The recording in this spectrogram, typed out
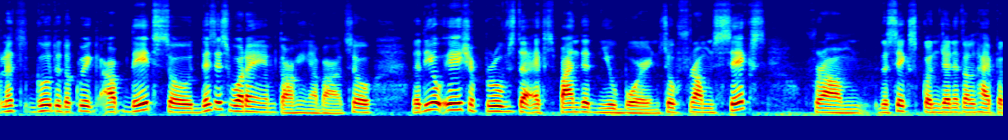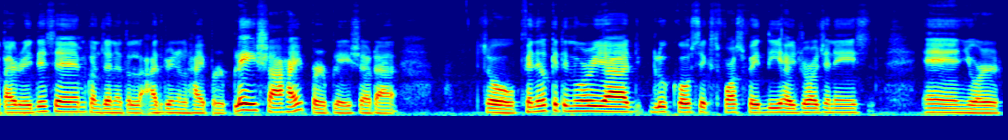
let's go to the quick updates. So this is what I am talking about. So the DOH approves the expanded newborn. So from six, from the six congenital hypothyroidism, congenital adrenal hyperplasia, hyperplasia, so phenylketonuria, glucose 6 phosphate dehydrogenase, and your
